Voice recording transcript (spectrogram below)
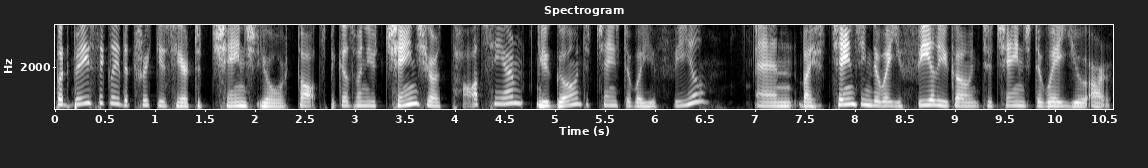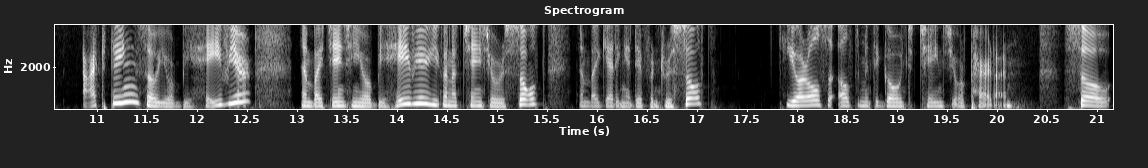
But basically, the trick is here to change your thoughts because when you change your thoughts here, you're going to change the way you feel. And by changing the way you feel, you're going to change the way you are acting, so your behavior. And by changing your behavior, you're going to change your result. And by getting a different result, you are also ultimately going to change your paradigm. So,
